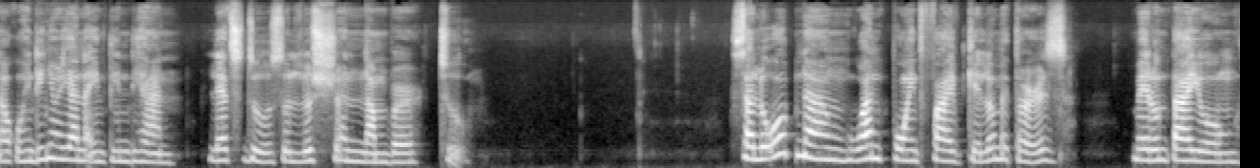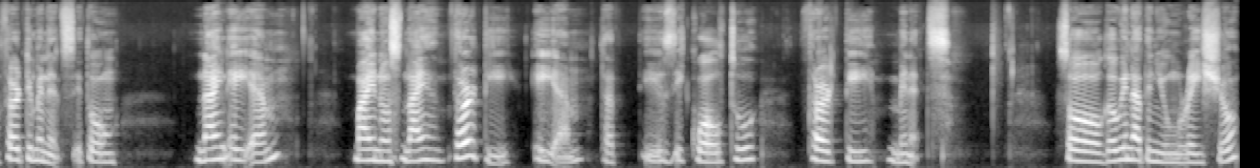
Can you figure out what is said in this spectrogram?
Now, kung hindi nyo yan naintindihan, let's do solution number 2. Sa loob ng 1.5 kilometers, meron tayong 30 minutes. Itong 9 a.m. minus 9.30 a.m. That is equal to 30 minutes. So, gawin natin yung ratio.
